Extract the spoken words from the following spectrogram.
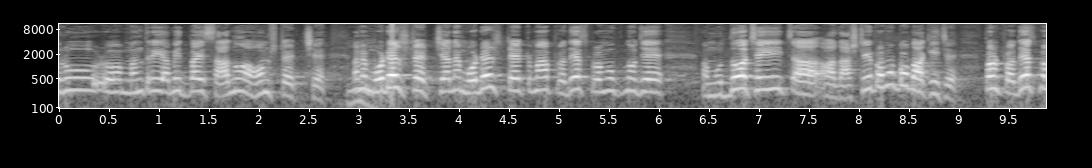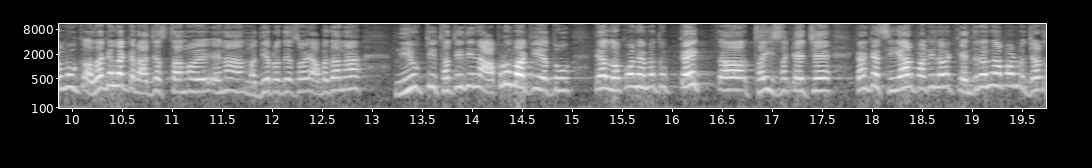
ગૃહ મંત્રી અમિતભાઈ શાહનું આ હોમ સ્ટેટ છે અને મોડેલ સ્ટેટ છે અને મોડેલ સ્ટેટમાં પ્રદેશ પ્રમુખનો જે મુદ્દો છે એ રાષ્ટ્રીય પ્રમુખો બાકી છે. પણ પ્રદેશ પ્રમુખ અલગ અલગ રાજસ્થાન હોય એના મધ્યપ્રદેશ હોય આ બધાના નિયુક્તિ થતી હતી ને આપણું બાકી હતું, ત્યાં લોકોને એમ હતું કંઈક થઈ શકે છે. કારણ કે સી આર પાટીલ હવે કેન્દ્રના પણ જળ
